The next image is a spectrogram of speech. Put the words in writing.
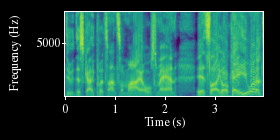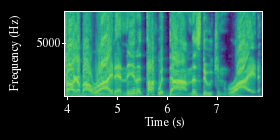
dude, this guy puts on some miles, man. It's like, okay, you want to talk about riding, you know, talk with Dom. This dude can ride.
